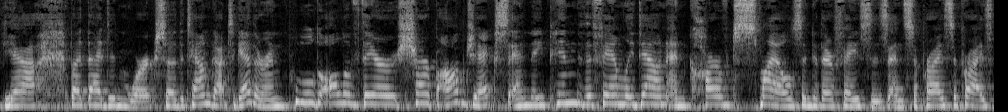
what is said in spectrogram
Yeah, but that didn't work. So the town got together and pooled all of their sharp objects and they pinned the family down and carved smiles into their faces. And surprise, surprise,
